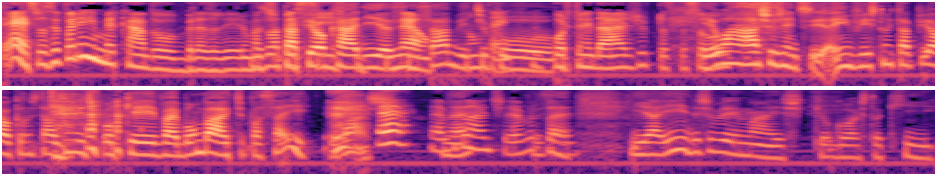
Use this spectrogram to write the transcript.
É, se você for em mercado brasileiro Mas uma específico- tapiocaria, assim, não, sabe? Não Tipo- tem. Oportunidade para as pessoas. Eu acho, gente, invistam em tapioca nos Estados Unidos, porque vai bombar, tipo açaí, eu acho. É, é né? verdade, é Pois verdade. E aí, deixa eu ver mais que eu gosto aqui.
